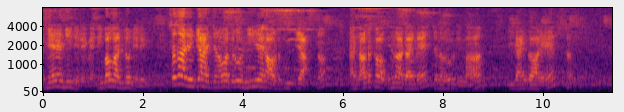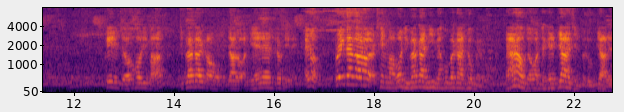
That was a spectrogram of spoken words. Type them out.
အများနဲ့ညှိနေလိမ့်မယ်ဒီဘောက်ကလွတ်နေလိမ့်မယ်ဆက်စချင်းပြရင်ကျွန်တော်ကတို့ညှိတဲ့ဟာကိုတစ်ခုပြနော်အဲနောက်တစ်ခေါက်ခုနအတိုင်းပဲကျွန်တော်တို့ဒီမှာဒီတိုင်းသွားတယ်နော်ပြီးရင်ကျွန်တော်ဟောဒီမှာဒီဘက်ကကောင်ကြတော့အများနဲ့လွတ်နေတယ်အဲ့တော့ ပရိသတ်ကတော့အထင်မှာပေါ့ဒီဘက်ကညှိမယ်ဟိုဘက်ကလွတ်မယ်ပေါ့အဲအဲ့ဒါကိုကျွန်တော်ကတကယ်ပြချင်ဘယ်လိုပြလဲ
